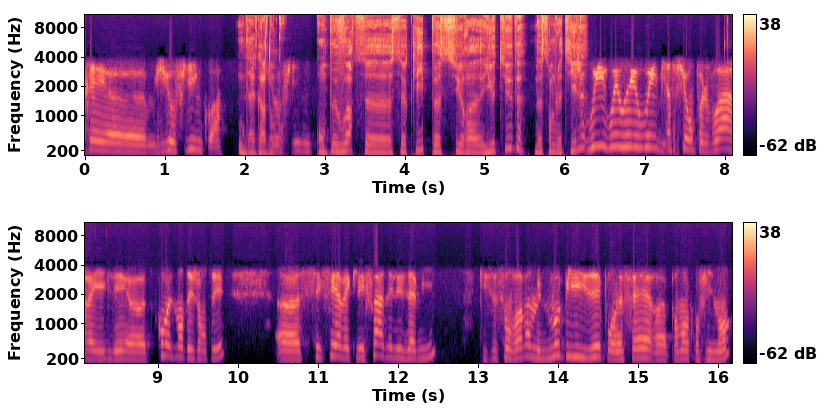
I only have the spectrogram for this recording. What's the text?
très euh... j'y au feeling quoi. D'accord, donc on peut voir ce, ce clip sur euh, YouTube, me semble-t-il? Oui, oui, oui, oui, bien sûr, on peut le voir et il est euh, complètement déjanté. Euh, c'est fait avec les fans et les amis qui se sont vraiment mais, mobilisés pour le faire pendant le confinement.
